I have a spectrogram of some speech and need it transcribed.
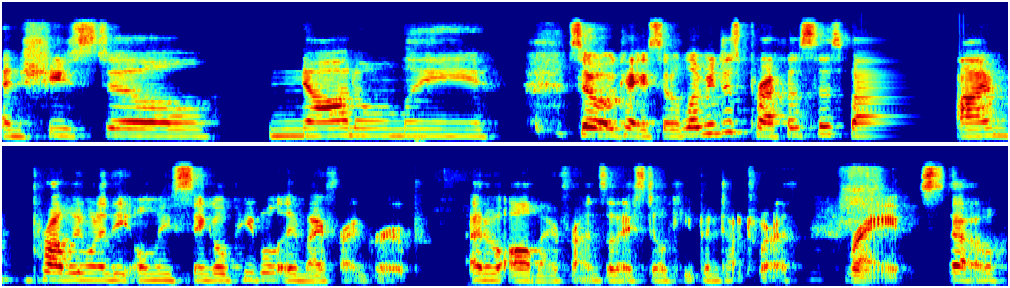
and she's still not only so okay so let me just preface this by i'm probably one of the only single people in my friend group out of all my friends that i still keep in touch with right so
